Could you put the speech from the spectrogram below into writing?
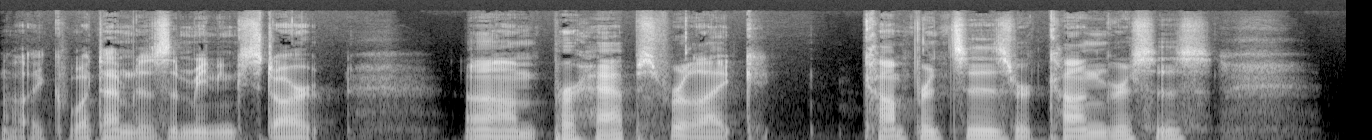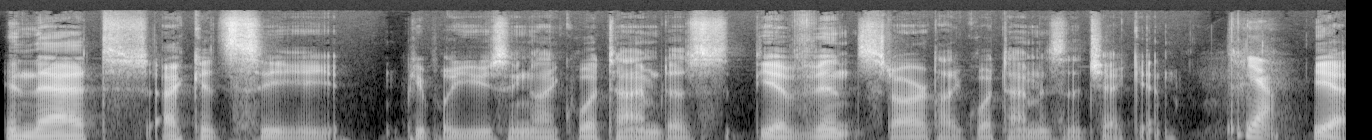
like, what time does the meeting start? Um, perhaps for like conferences or congresses. In that, I could see people using like, what time does the event start? Like, what time is the check in? Yeah. Yeah.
